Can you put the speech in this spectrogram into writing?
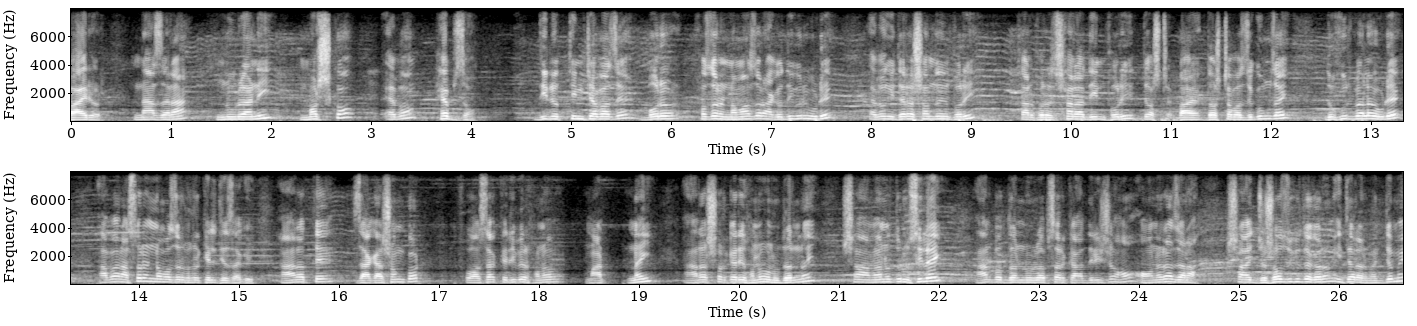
বাইরের নাজারা, নুরানি, মস্কো এবং হেফজ। দিনের তিনটা বাজে বড় ফজরের নামাজের আগদি করে উঠে এবং ইতারা সন্ধ্যা পড়ি, তারপরে সারাদিন পড়ি, দশটা দশটা বাজে ঘুম যাই দুপুরবেলা উঠে আবার আসরের নামাজের ভর খেলতে যাগি আর হাতে জাগা সংকট ফোয়াশা করিবের হন মাঠ নাই আর সরকারি হন অনুদান নাই শাহ আমানতুর উসিলাই আর বদান নুর আফসার কাদরি সহ অনেরা যারা সাহায্য সহযোগিতা করেন ইতারার মাধ্যমে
